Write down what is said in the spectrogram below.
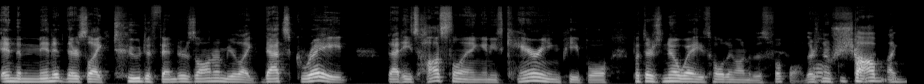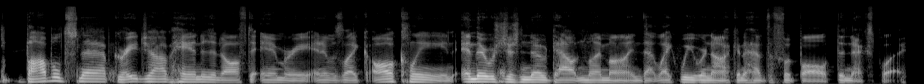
and the minute there's like two defenders on him, you're like, that's great that he's hustling and he's carrying people, but there's no way he's holding on to this football. There's well, no shot. Bob, like bobbled snap, great job handing it off to Emery, and it was like all clean. And there was just no doubt in my mind that like we were not going to have the football the next play.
